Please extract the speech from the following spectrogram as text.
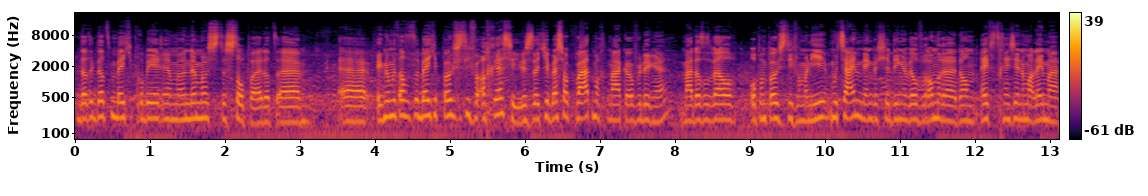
dat ik dat een beetje probeer in mijn nummers te stoppen. Dat, uh, uh, ik noem het altijd een beetje positieve agressie. Dus dat je best wel kwaad mag maken over dingen. Maar dat het wel op een positieve manier moet zijn. Ik denk dat als je dingen wil veranderen, dan heeft het geen zin om alleen maar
